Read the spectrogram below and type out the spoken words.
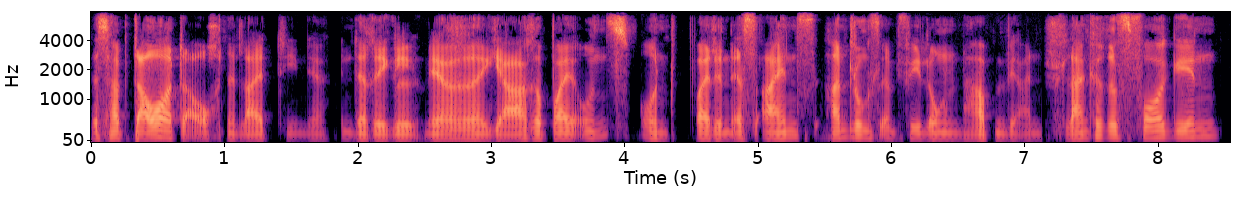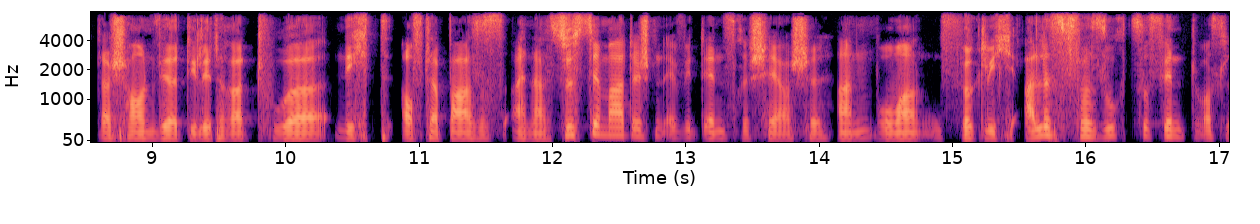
deshalb dauert auch eine Leitlinie in der Regel mehrere Jahre bei uns und bei den S1 Handlungsempfehlungen haben wir ein schlankeres Vorgehen. Da schauen wir die Literatur nicht auf der Basis einer systematischen Evidenzrecherche an, wo man wirklich alles versucht zu finden, was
